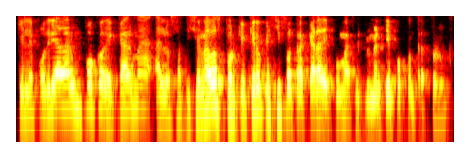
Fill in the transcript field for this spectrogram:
que le podría dar un poco de calma a los aficionados, porque creo que sí fue otra cara de Pumas el primer tiempo contra Toluca.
